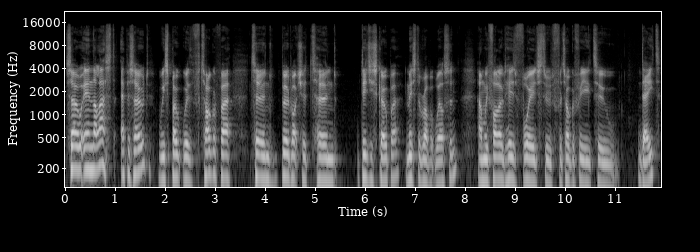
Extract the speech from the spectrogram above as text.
So, in the last episode, we spoke with photographer turned birdwatcher turned digiscoper, Mr. Robert Wilson, and we followed his voyage through photography to date.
